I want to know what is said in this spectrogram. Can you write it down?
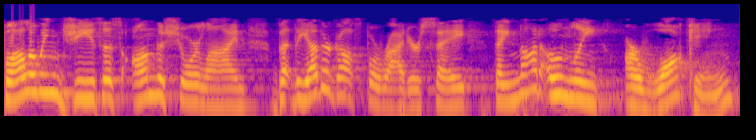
following Jesus on the shoreline, but the other gospel writers say they not only are walking,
